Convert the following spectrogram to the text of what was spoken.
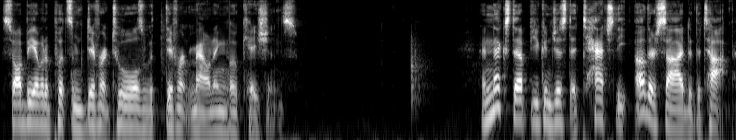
so I'll be able to put some different tools with different mounting locations. And next up you can just attach the other side to the top,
